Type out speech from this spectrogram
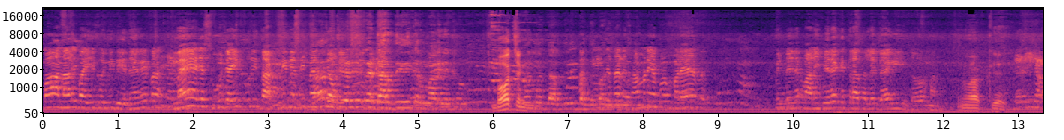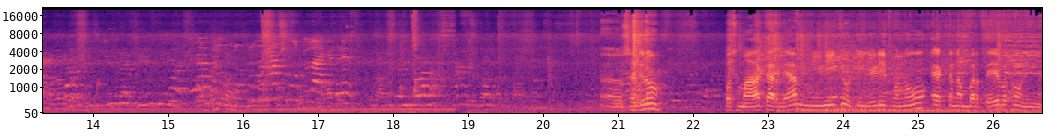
ਭਾਣ ਵਾਲੀ ਬਾਈ ਜੀ ਕੋਈ ਨਹੀਂ ਦੇ ਦੇਾਂਗੇ ਪਰ ਮੈਂ ਅਜੇ ਸੂਝ ਆਈ ਪੂਰੀ ਦੱਕ ਨਹੀਂ ਦਿੰਦੀ ਮੈਂ ਚੌੜੀ ਜਿਹੜੀ ਮੈਂ ਡਰਦੀ ਨਹੀਂ ਕਰਮ ਵਾਲੀ ਵੇਖੋ। ਬਹੁਤ ਚੰਗੀ। ਮੈਂ ਡਰਦੀ ਨਹੀਂ ਬੰਦੇ ਤੇ ਤੁਹਾਡੇ ਸਾਹਮਣੇ ਆਪਾਂ ਬੜਿਆ ਪਿੰਡੇ 'ਚ ਪਾਣੀ ਫੇਰਿਆ ਕਿਤਰਾ ਥੱਲੇ ਬਹਿ ਗਈ ਦੌੜ ਨਾਲ ਵਾਕਿਆ ਸੱਜਣੋ ਪਸਮਾ ਕਰ ਲਿਆ ਮੀਣੀ ਝੋਟੀ ਜਿਹੜੀ ਤੁਹਾਨੂੰ ਇੱਕ ਨੰਬਰ ਤੇ ਵਿਖਾਉਣੀ ਆ।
